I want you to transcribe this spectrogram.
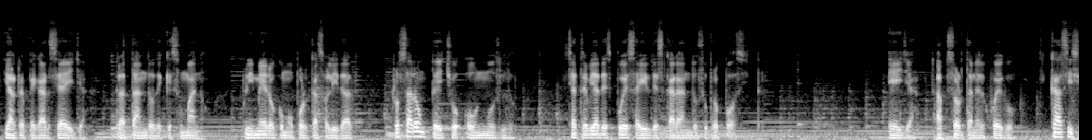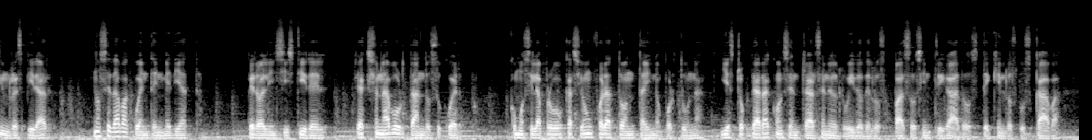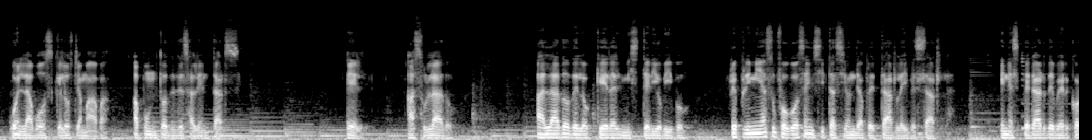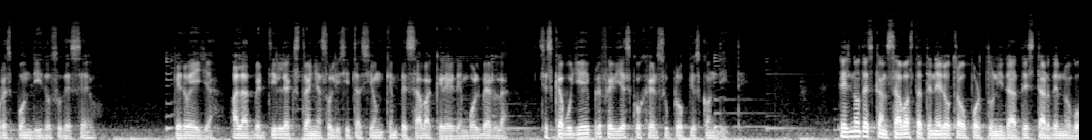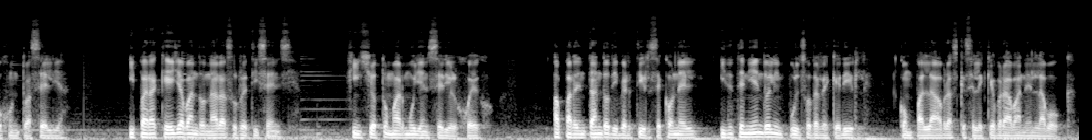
y al repegarse a ella, tratando de que su mano, primero como por casualidad, rozara un pecho o un muslo. Se atrevía después a ir descarando su propósito. Ella, absorta en el juego, casi sin respirar, no se daba cuenta inmediata, pero al insistir él, reaccionaba hurtando su cuerpo, como si la provocación fuera tonta e inoportuna y estropeara concentrarse en el ruido de los pasos intrigados de quien los buscaba o en la voz que los llamaba, a punto de desalentarse. Él, a su lado, al lado de lo que era el misterio vivo, reprimía su fogosa incitación de apretarla y besarla, en esperar de ver correspondido su deseo. Pero ella, al advertir la extraña solicitación que empezaba a querer envolverla, se escabullía y prefería escoger su propio escondite. Él no descansaba hasta tener otra oportunidad de estar de nuevo junto a Celia, y para que ella abandonara su reticencia, fingió tomar muy en serio el juego, aparentando divertirse con él y deteniendo el impulso de requerirle, con palabras que se le quebraban en la boca,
